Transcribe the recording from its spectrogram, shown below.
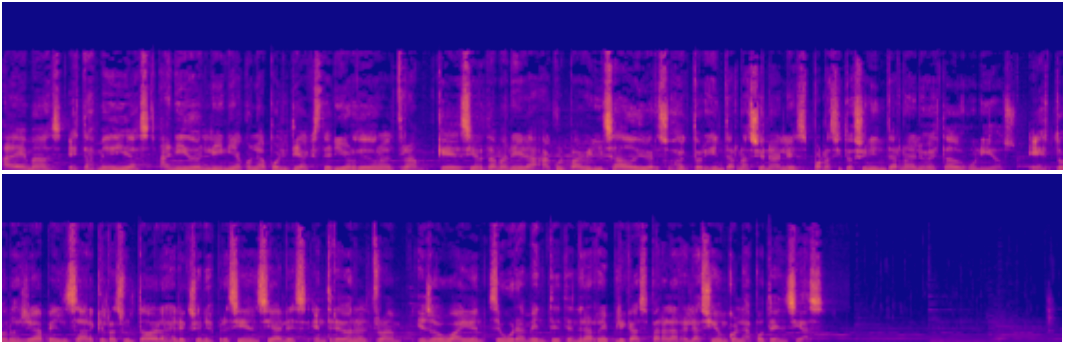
Además, estas medidas han ido en línea con la política exterior de Donald Trump, que de cierta manera ha culpabilizado a diversos actores internacionales por la situación interna de los Estados Unidos. Esto nos lleva a pensar que el resultado de las elecciones presidenciales entre Donald Trump y Joe Biden seguramente tendrá réplicas para la relación con las potencias.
